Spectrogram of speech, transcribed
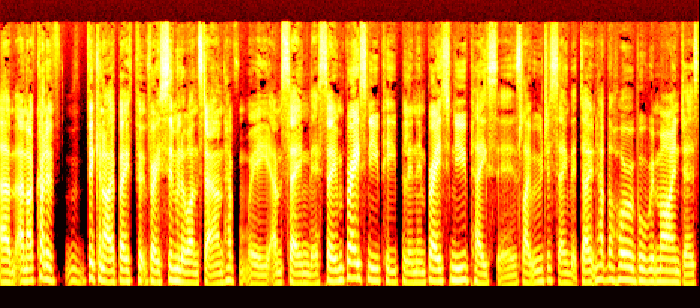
Um, and I've kind of, Vic and I have both put very similar ones down, haven't we? I'm saying this. So embrace new people and embrace new places. Like we were just saying, that don't have the horrible reminders.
